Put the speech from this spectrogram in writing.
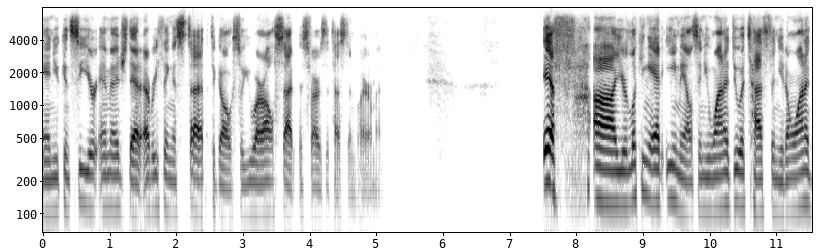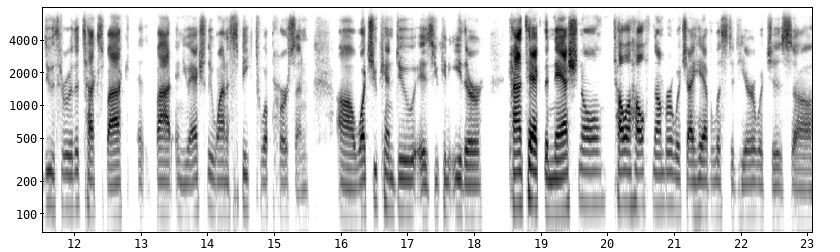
and you can see your image that everything is set to go. So you are all set as far as the test environment. If uh, you're looking at emails and you want to do a test and you don't want to do through the text bot, bot and you actually want to speak to a person, uh, what you can do is you can either contact the national telehealth number, which I have listed here, which is uh,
